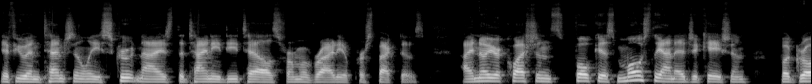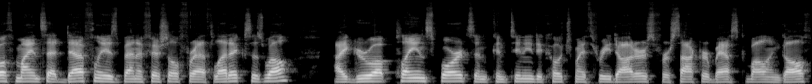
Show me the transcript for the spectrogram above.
if you intentionally scrutinize the tiny details from a variety of perspectives. I know your questions focus mostly on education, but growth mindset definitely is beneficial for athletics as well. I grew up playing sports and continue to coach my three daughters for soccer, basketball, and golf.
